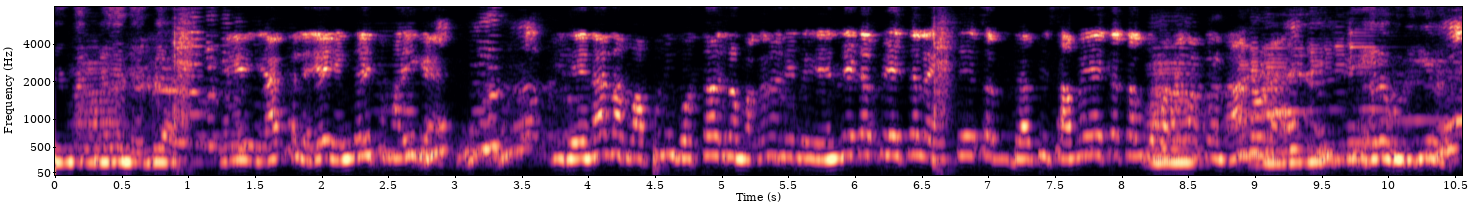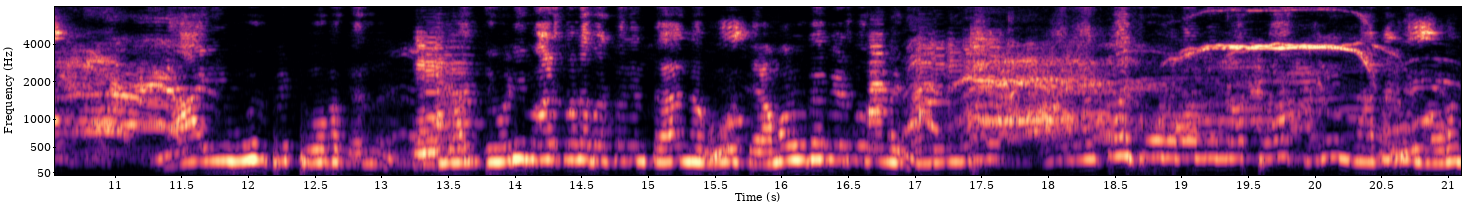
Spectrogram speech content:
ನಿನ್ನ ಕೇಳೇನಿ ಅಂದೆ ಏ ಯಾಕಲೆ? ಹೆಂಗೈತು ಮೈಗೆ? ಇದೇನ ನಮ್ಮ ಅಪ್ಪನಿಗೆ ಗೊತ್ತಾದ್ರ ಮಗನ ನಿನ್ಗೆ ಎಣ್ಣೆ ಡಬ್ಬಿ ಐತಲ್ಲ ಎಣ್ಣೆ ಸ್ವಲ್ಪ ಡಬ್ಬಿ ಸಮಯ ಐತ ತಂದು ಮನೆಗೆ ನಾನು? ಏ ಹುಡುಗಿ ನಾ ಈ ಊರ್ ಬಿಟ್ಟು ಹೋಗ್ಬೇಕಂದ್ರ ಜೋಡಿ ಮಾಡ್ಕೊಂಡ ಬರ್ತಾನಂತ ನಾವು ಗ್ರಾಮ ಬೇಡ್ಕೊಂಡ್ ಎಂತ ನಿಮ್ಮಪ್ಪ ನೋಡೋಣ.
